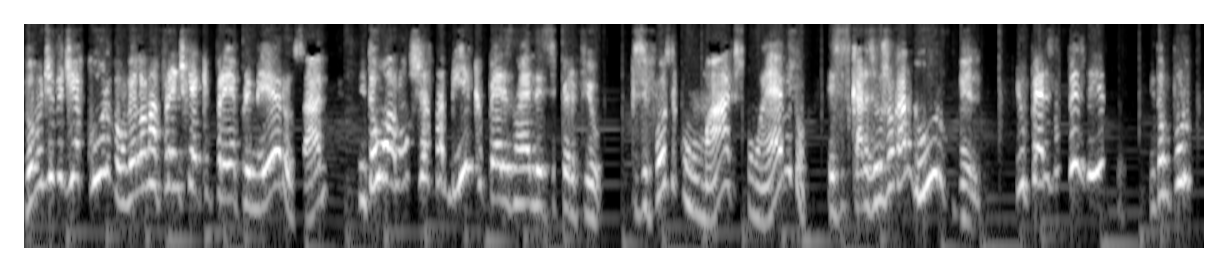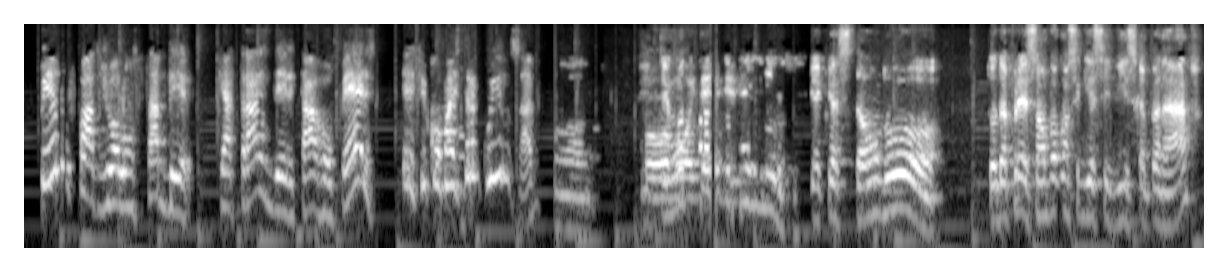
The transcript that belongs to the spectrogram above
vamos dividir a curva, vamos ver lá na frente quem é que freia primeiro, sabe? Então o Alonso já sabia que o Pérez não é desse perfil. Que se fosse com o Max, com o Hamilton, esses caras iam jogar duro com ele. E o Pérez não fez isso. Então, por, pelo fato de o Alonso saber que atrás dele estava o Pérez, ele ficou mais tranquilo, sabe? Boa, tem outro lado que é a questão do toda a pressão para conseguir esse vice-campeonato,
